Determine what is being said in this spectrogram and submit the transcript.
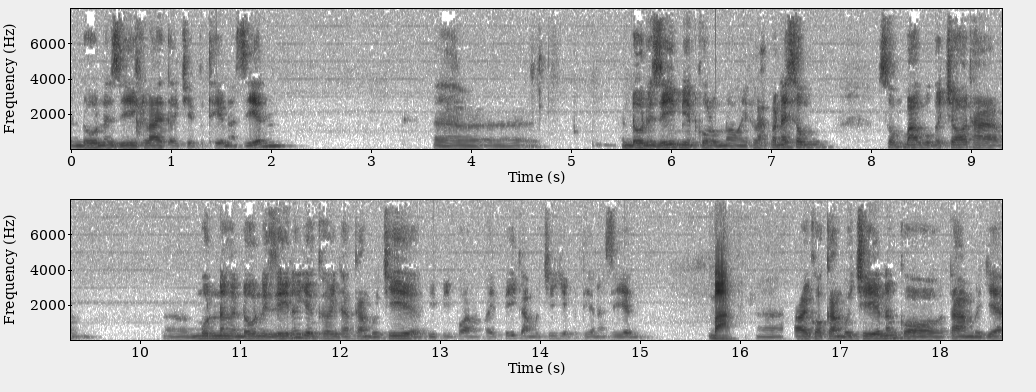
ឥណ្ឌូនេស៊ីក្លាយទៅជាប្រធានអាស៊ានអឺឥណ្ឌូនេស៊ីមានគោលបំណងអីខ្លះប៉ុន្តែសូមសូមបើកវងកញ្ចក់ថាមុននឹងឥណ្ឌូនេស៊ីហ្នឹងយើងឃើញថាកម្ពុជាពី2022កម្ពុជាជាប្រធានអាស៊ានបាទហើយក៏កម្ពុជាហ្នឹងក៏តាមរយៈ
